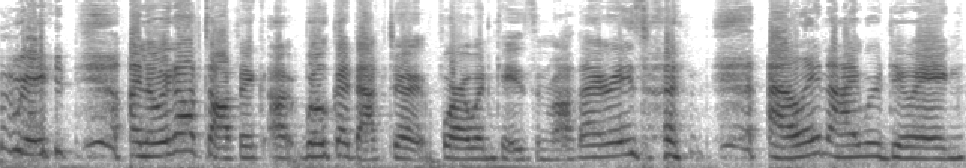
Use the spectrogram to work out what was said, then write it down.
wait. I know we got off topic. Uh, we'll get back to 401ks and Roth IRAs, but Allie and I were doing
